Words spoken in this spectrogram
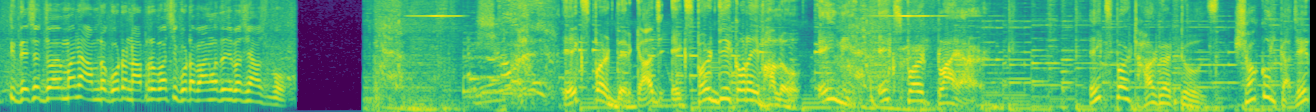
একটি দেশের জয় মানে আমরা গোটা নাটোরবাসী গোটা বাংলাদেশবাসী আসব এক্সপার্টদের কাজ এক্সপার্ট দিয়ে করাই ভালো। এই নিয়ে expert plier expert hardware tools সকল কাজের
